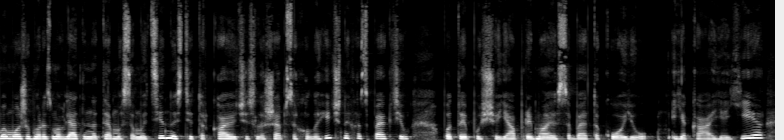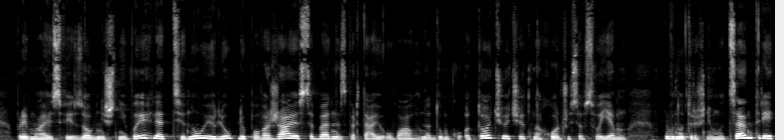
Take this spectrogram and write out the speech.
Ми можемо розмовляти на тему самоцінності, торкаючись лише психологічних аспектів, по типу, що я приймаю себе такою, яка я є, приймаю свій зовнішній вигляд, ціную, люблю, поважаю себе, не звертаю увагу на думку оточуючих, знаходжуся в своєму внутрішньому центрі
